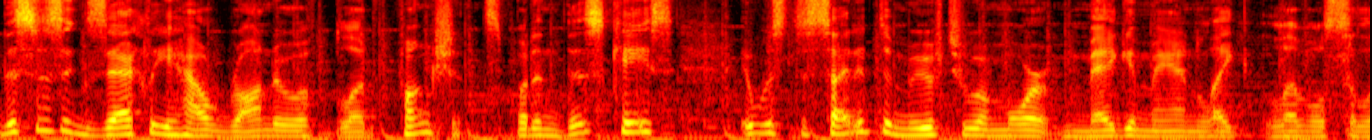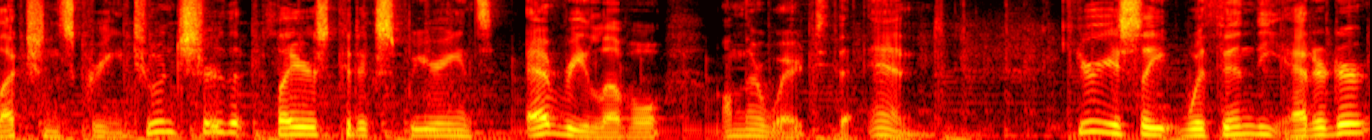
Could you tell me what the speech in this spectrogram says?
this is exactly how Rondo of Blood functions, but in this case, it was decided to move to a more Mega Man-like level selection screen to ensure that players could experience every level on their way to the end. Curiously, within the editor,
